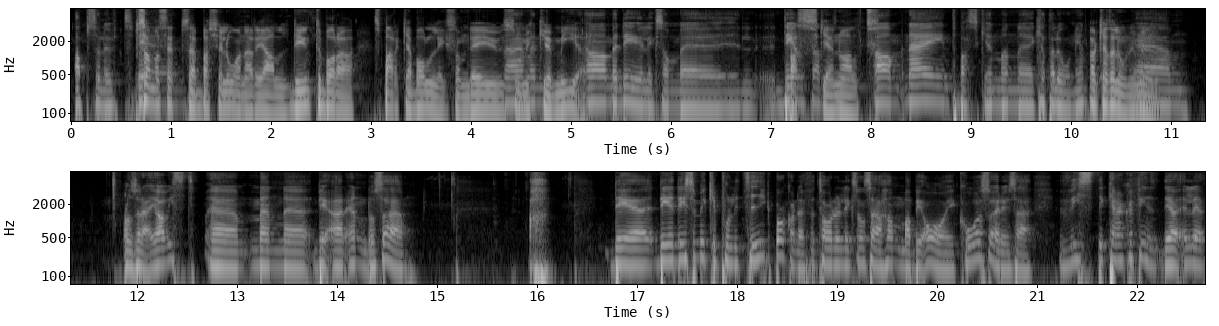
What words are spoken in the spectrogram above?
absolut. På Det- samma sätt så Barcelona, Real. Det är ju inte bara sparka boll liksom. Det är ju Nej, så men- mycket mer. Ja, men det är ju liksom... Eh, Basken och allt. Att, ja, nej, inte Basken, men eh, Katalonien. Ja, Katalonien jag. Ehm, och sådär, ja visst. Ehm, men eh, det är ändå så här. Ah, det, det, det är så mycket politik bakom det. För tar du liksom så här Hammarby-AIK så är det ju så här. Visst, det kanske finns, det, eller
